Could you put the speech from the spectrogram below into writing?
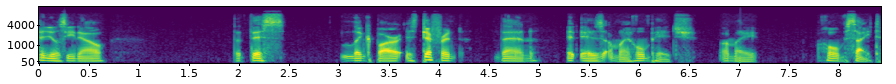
And you'll see now that this link bar is different than it is on my home page, on my home site.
